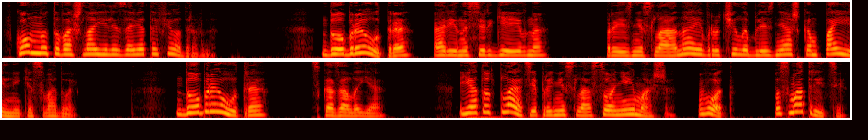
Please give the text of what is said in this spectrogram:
В комнату вошла Елизавета Федоровна. «Доброе утро, Арина Сергеевна», — произнесла она и вручила близняшкам поильники с водой. «Доброе утро», — сказала я. «Я тут платье принесла Соне и Маше. Вот, посмотрите».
